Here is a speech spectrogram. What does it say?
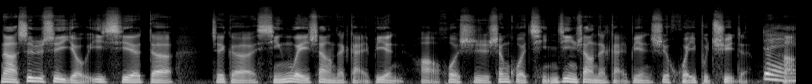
那是不是有一些的这个行为上的改变啊，或是生活情境上的改变是回不去的？对啊，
